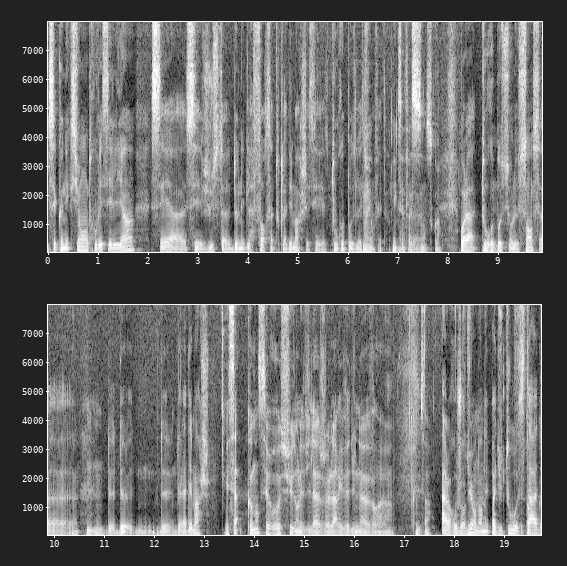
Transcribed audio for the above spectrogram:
ces, connexions, trouver ces liens, c'est c'est juste donner de la force à toute la démarche et c'est tout repose là-dessus en fait. Et que ça fasse sens quoi. Voilà, tout repose sur le sens de, de, de, de, la démarche. Et ça, comment c'est reçu dans les villages l'arrivée d'une œuvre comme ça Alors aujourd'hui, on n'en est pas du tout au stade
